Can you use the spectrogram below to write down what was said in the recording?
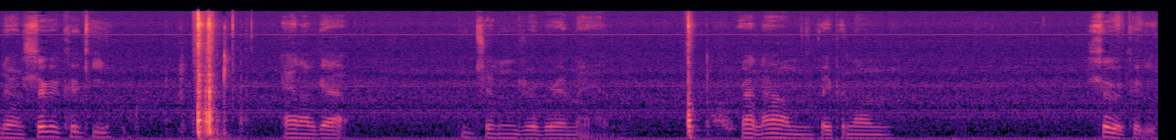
doing sugar cookie, and I've got gingerbread man. Right now I'm vaping on sugar cookie.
